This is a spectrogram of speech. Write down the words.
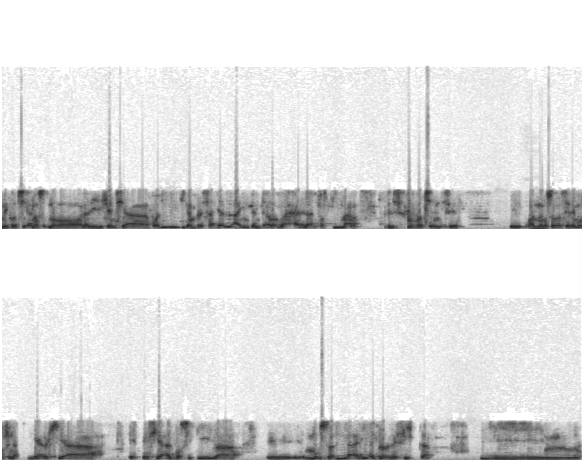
Necochea, no, la dirigencia política, empresarial, ha intentado bajar el autoestima del ser Eh, cuando nosotros tenemos una sinergia especial, positiva, eh, muy solidaria y progresista. Y mm,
